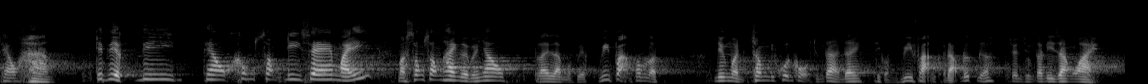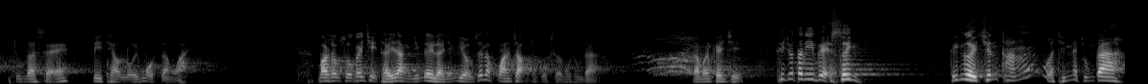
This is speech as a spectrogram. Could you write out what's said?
theo hàng. Cái việc đi theo không song, đi xe máy mà song song hai người với nhau đây là một việc vi phạm pháp luật. Nhưng mà trong cái khuôn khổ chúng ta ở đây thì còn vi phạm cả đạo đức nữa. Cho nên chúng ta đi ra ngoài, chúng ta sẽ đi theo lối một ra ngoài. Bao trong số các anh chị thấy rằng những, đây là những điều rất là quan trọng trong cuộc sống của chúng ta. Cảm ơn các anh chị. Khi chúng ta đi vệ sinh, cái người chiến thắng là chính là chúng ta.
